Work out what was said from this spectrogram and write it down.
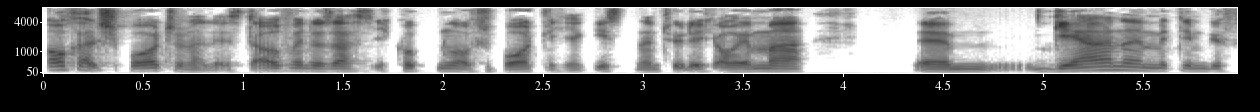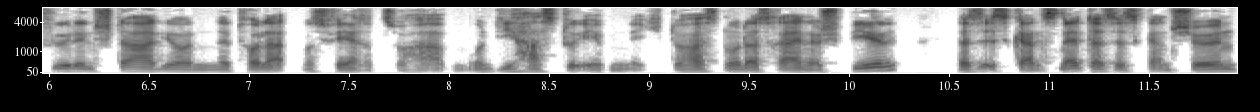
auch als Sportjournalist, auch wenn du sagst, ich gucke nur auf Sportliche, gehst du natürlich auch immer ähm, gerne mit dem Gefühl, ins Stadion eine tolle Atmosphäre zu haben. Und die hast du eben nicht. Du hast nur das reine Spiel, das ist ganz nett, das ist ganz schön.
